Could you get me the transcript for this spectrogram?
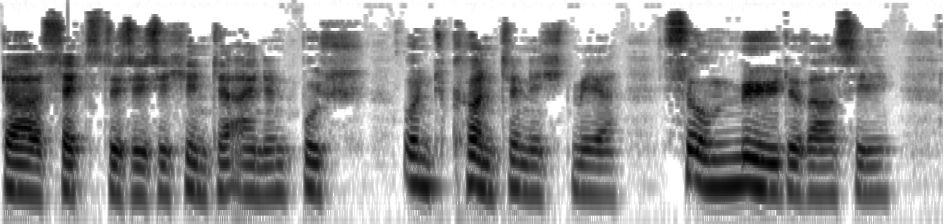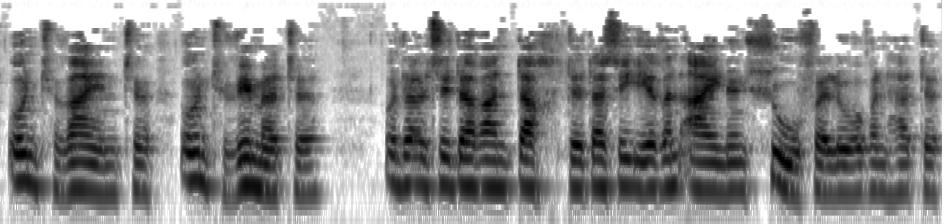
Da setzte sie sich hinter einen Busch und konnte nicht mehr, so müde war sie, und weinte und wimmerte, und als sie daran dachte, dass sie ihren einen Schuh verloren hatte,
